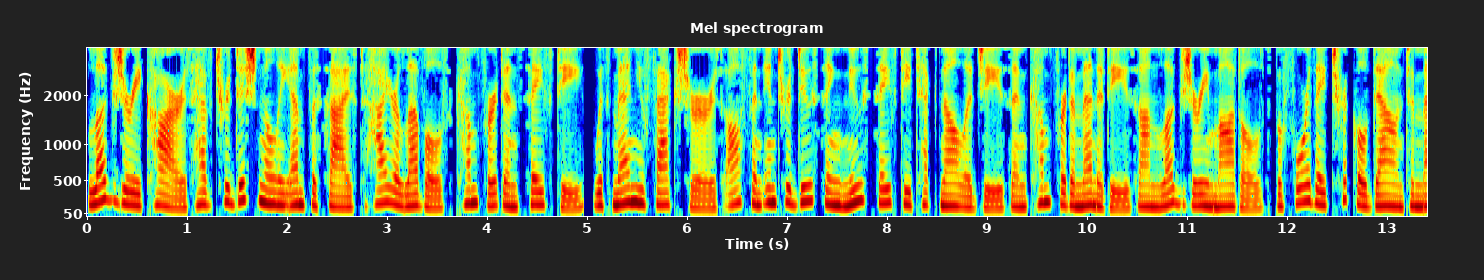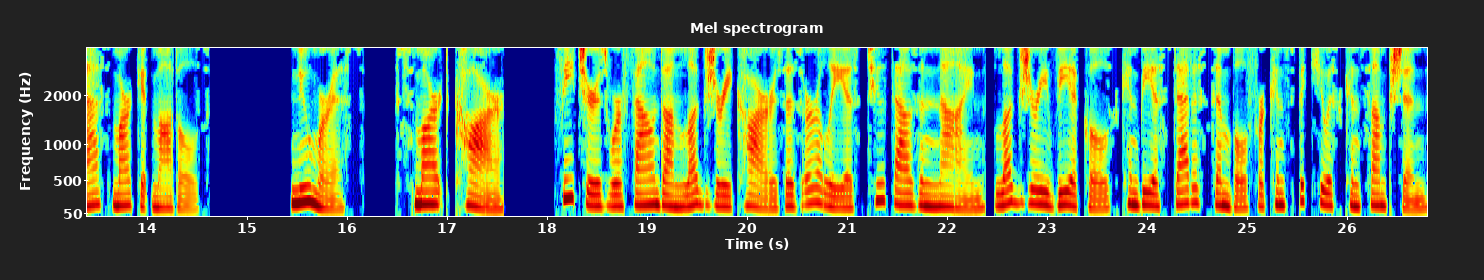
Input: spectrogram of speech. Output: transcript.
Luxury cars have traditionally emphasized higher levels comfort and safety, with manufacturers often introducing new safety technologies and comfort amenities on luxury models before they trickle down to mass-market models. Numerous. Smart car Features were found on luxury cars as early as 2009. Luxury vehicles can be a status symbol for conspicuous consumption,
